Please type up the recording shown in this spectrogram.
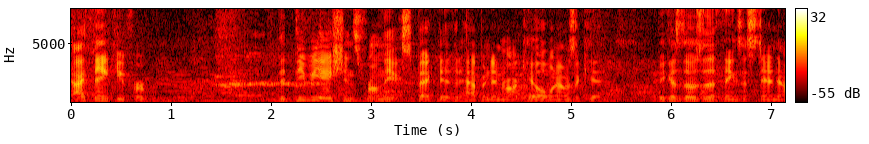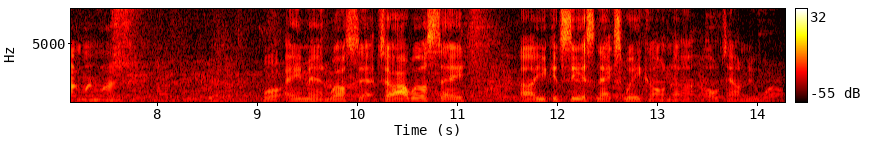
I thank you for the deviations from the expected that happened in Rock Hill when I was a kid, because those are the things that stand out in my mind. Well, amen. Well said. So I will say uh, you can see us next week on uh, Old Town New World.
